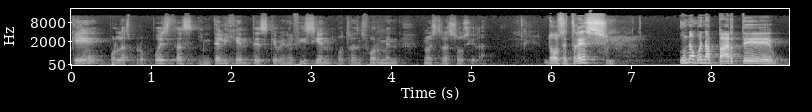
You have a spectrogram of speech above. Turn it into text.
que por las propuestas inteligentes que beneficien o transformen nuestra sociedad. Dos de tres. Una buena parte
